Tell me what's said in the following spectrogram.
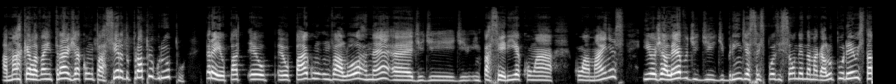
A marca ela vai entrar já como parceira do próprio grupo peraí, eu, eu, eu pago um valor né, é, de, de, de, em parceria com a, com a Miners e eu já levo de, de, de brinde essa exposição dentro da Magalu por eu estar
